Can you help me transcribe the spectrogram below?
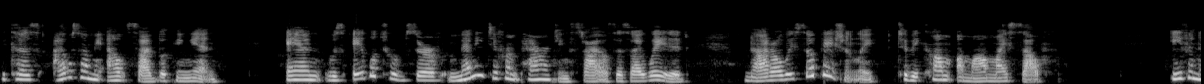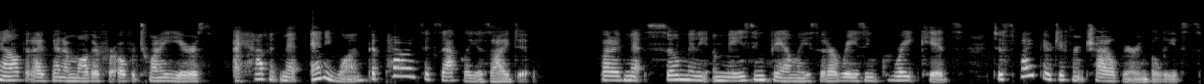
because I was on the outside looking in and was able to observe many different parenting styles as I waited, not always so patiently, to become a mom myself. Even now that I've been a mother for over 20 years, I haven't met anyone that parents exactly as I do. But I've met so many amazing families that are raising great kids despite their different child rearing beliefs.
